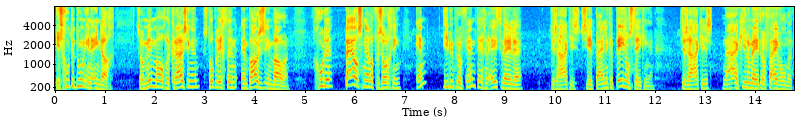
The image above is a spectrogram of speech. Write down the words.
is goed te doen in één dag. Zo min mogelijk kruisingen, stoplichten en pauzes inbouwen. Goede, pijlsnelle verzorging en ibuprofen tegen eventuele, tussen haakjes, zeer pijnlijke peesontstekingen. Tussen haakjes, na een kilometer of 500.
